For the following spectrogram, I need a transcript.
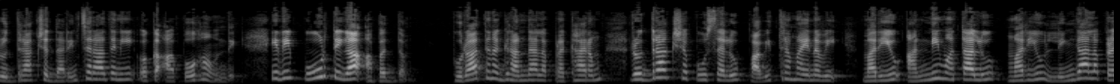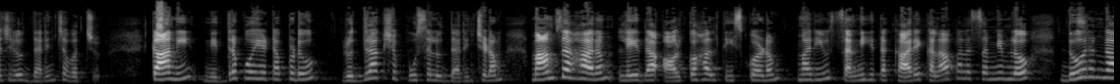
రుద్రాక్ష ధరించరాదని ఒక అపోహ ఉంది. ఇది పూర్తిగా అబద్ధం. పురాతన గ్రంథాల ప్రకారం రుద్రాక్ష పూసలు పవిత్రమైనవి మరియు అన్ని మతాలు మరియు లింగాల ప్రజలు ధరించవచ్చు. కానీ నిద్రపోయేటప్పుడు రుద్రాక్ష పూసలు ధరించడం మాంసాహారం లేదా ఆల్కహాల్ తీసుకోవడం మరియు సన్నిహిత కార్యకలాపాల సమయంలో దూరంగా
